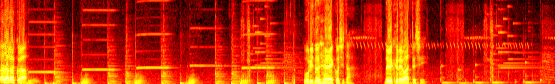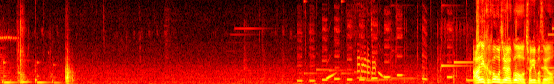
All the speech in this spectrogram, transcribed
나 나갈 거야. 우리는 해낼 것이다. 늘 그래왔듯이. 아니 그거 보지 말고 저기 보세요.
